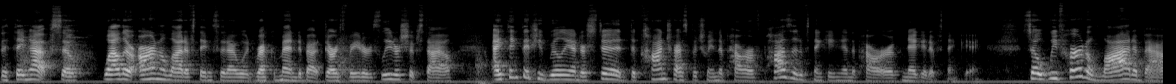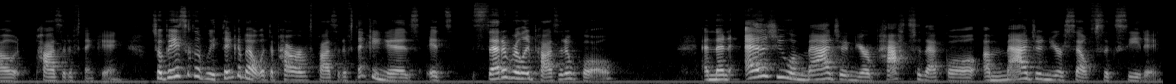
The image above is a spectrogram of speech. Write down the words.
the thing up. So while there aren't a lot of things that I would recommend about Darth Vader's leadership style, I think that he really understood the contrast between the power of positive thinking and the power of negative thinking. So we've heard a lot about positive thinking. So basically, if we think about what the power of positive thinking is, it's set a really positive goal. And then as you imagine your path to that goal, imagine yourself succeeding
